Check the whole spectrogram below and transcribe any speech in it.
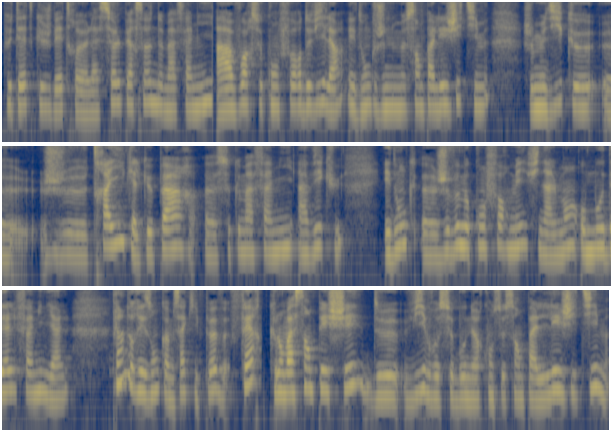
Peut-être que je vais être euh, la seule personne de ma famille à avoir ce confort de vie-là et donc je ne me sens pas légitime. Je me dis que euh, je trahis quelque part euh, ce que ma famille a vécu et donc je veux me conformer finalement au modèle familial. Plein de raisons comme ça qui peuvent faire que l'on va s'empêcher de vivre ce bonheur, qu'on se sent pas légitime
